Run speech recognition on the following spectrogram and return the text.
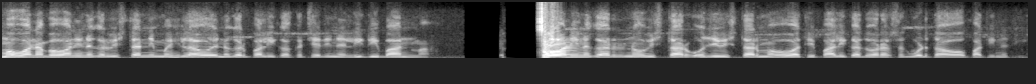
મહુવાના ભવાનીનગર વિસ્તારની મહિલાઓએ નગરપાલિકા કચેરીને લીધી બાનમાં. ભવાનીનગરનો વિસ્તાર ઓજી વિસ્તારમાં હોવાથી પાલિકા દ્વારા સગવડતાઓ અપાતી નથી.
